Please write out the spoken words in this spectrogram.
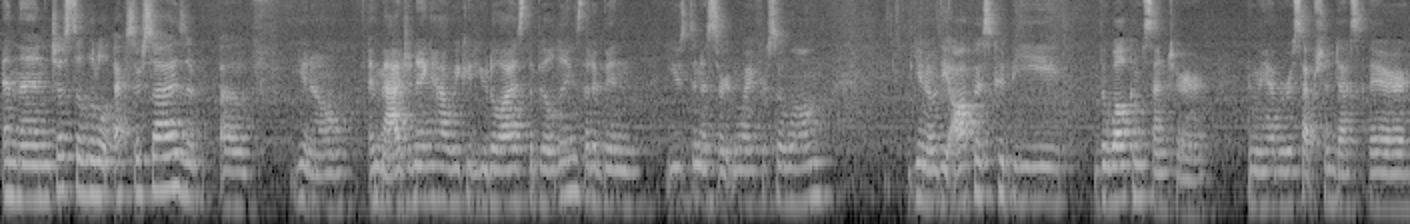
and then just a little exercise of, of you know imagining how we could utilize the buildings that have been used in a certain way for so long. You know, the office could be the welcome center, and we have a reception desk there.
